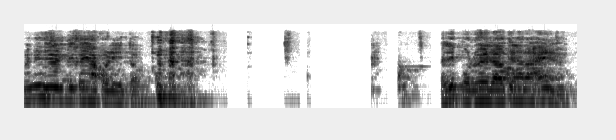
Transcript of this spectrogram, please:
Maging healthy kaya ako dito. Kasi puro hilaw kinakain eh.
